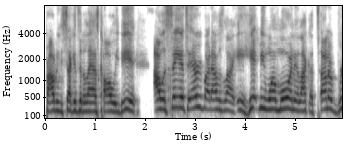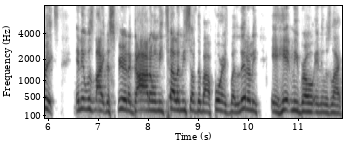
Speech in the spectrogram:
probably the second to the last call we did. I was saying to everybody, I was like, it hit me one morning like a ton of bricks. And it was like the spirit of God on me telling me something about Forex, but literally it hit me, bro. And it was like,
